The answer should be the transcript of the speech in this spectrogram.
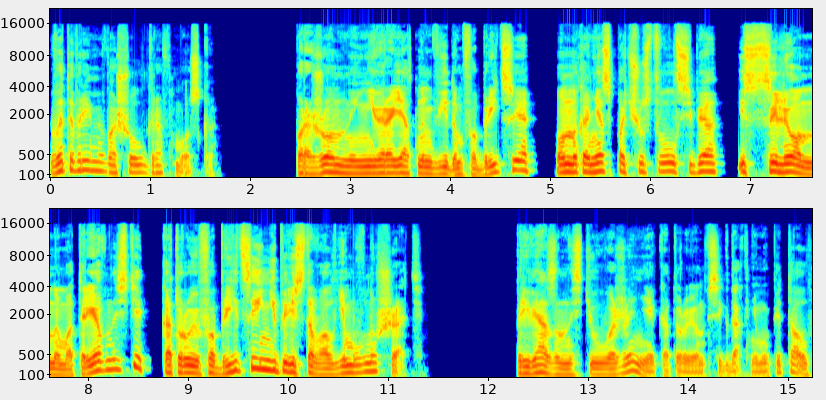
В это время вошел граф Моска. Пораженный невероятным видом Фабриция, он, наконец, почувствовал себя исцеленным от ревности, которую Фабриций не переставал ему внушать. Привязанность и уважение, которые он всегда к нему питал,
